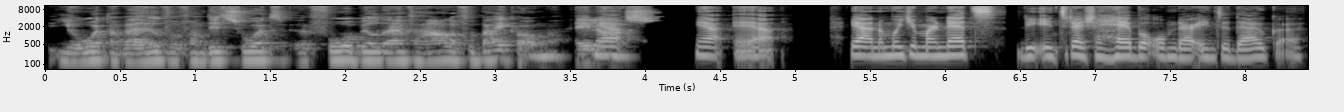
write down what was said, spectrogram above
je hoort nog wel heel veel van dit soort voorbeelden en verhalen voorbij komen, helaas. Ja, ja, ja. Dan moet je maar net die interesse hebben om daarin te duiken.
